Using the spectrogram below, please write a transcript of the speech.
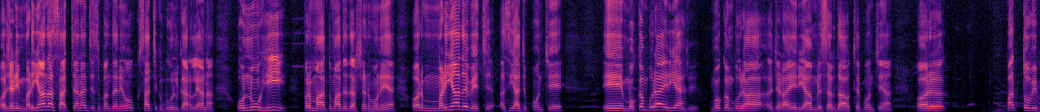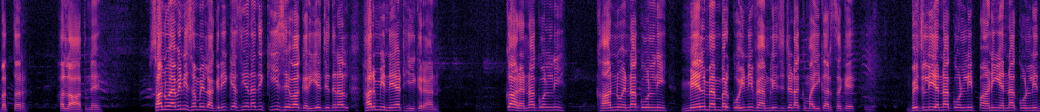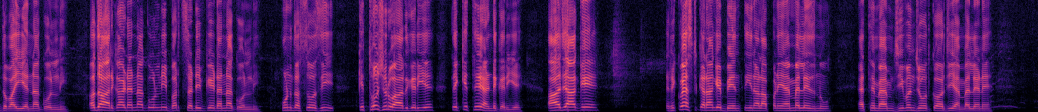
ਔਰ ਜਿਹੜੀ ਮੜੀਆਂ ਦਾ ਸੱਚ ਆ ਨਾ, ਜਿਸ ਬੰਦੇ ਨੇ ਉਹ ਸੱਚ ਕਬੂਲ ਕਰ ਲਿਆ ਨਾ, ਉਹਨੂੰ ਹੀ ਪਰਮਾਤਮਾ ਦੇ ਦਰਸ਼ਨ ਹੋਣੇ ਆ ਔਰ ਮੜੀਆਂ ਦੇ ਵਿੱਚ ਅਸੀਂ ਅੱਜ ਪਹੁੰਚੇ। ਇਹ ਮੋਕਮਪੁਰਾ ਏਰੀਆ ਮੋਕਮਪੁਰਾ ਜਿਹੜਾ ਏਰੀਆ ਅੰਮ੍ਰਿਤਸਰ ਦਾ ਉੱਥੇ ਪਹੁੰਚੇ ਆ ਔਰ ਵੱਧ ਤੋਂ ਵੀ ਬੱਤਰ ਹਾਲਾਤ ਨੇ। ਸਾਨੂੰ ਇਹ ਵੀ ਨਹੀਂ ਸਮਝ ਲੱਗ ਰਹੀ ਕਿ ਅਸੀਂ ਇਹਨਾਂ ਦੀ ਕੀ ਸੇਵਾ ਕਰੀਏ ਜਿਹਦੇ ਨਾਲ ਹਰ ਮਹੀਨੇ ਇਹ ਠੀਕ ਰਹਿਣ। ਘਰ ਇਹਨਾਂ ਕੋਲ ਨਹੀਂ ਖਾਣ ਨੂੰ ਇਹਨਾਂ ਕੋਲ ਨਹੀਂ ਮੇਲ ਮੈਂਬਰ ਕੋਈ ਨਹੀਂ ਫੈਮਿਲੀ 'ਚ ਜਿਹੜਾ ਕਮਾਈ ਕਰ ਸਕੇ। ਬਿਜਲੀ ਇਹਨਾਂ ਕੋਲ ਨਹੀਂ ਪਾਣੀ ਇਹਨਾਂ ਕੋਲ ਨਹੀਂ ਦਵਾਈ ਇਹਨਾਂ ਕੋਲ ਨਹੀਂ। ਆਧਾਰ ਕਾਰਡ ਇਹਨਾਂ ਕੋਲ ਨਹੀਂ ਬਰਥ ਸਰਟੀਫਿਕੇਟ ਇਹਨਾਂ ਕੋਲ ਨਹੀਂ। ਹੁਣ ਦੱਸੋ ਅਸੀਂ ਕਿੱਥੋਂ ਸ਼ੁਰੂਆਤ ਕਰੀਏ ਤੇ ਕਿੱਥੇ ਐਂਡ ਕਰੀਏ? ਆ ਜਾ ਕੇ ਰਿਕੁਐਸਟ ਕਰਾਂਗੇ ਬੇਨਤੀ ਨਾਲ ਆਪਣੇ ਐਮਐਲਏਜ਼ ਨੂੰ। ਇੱਥੇ ਮੈਮ ਜੀਵਨ ਜੋਤ ਕੌਰ ਜੀ ਐਮਐਲਏ ਨੇ।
